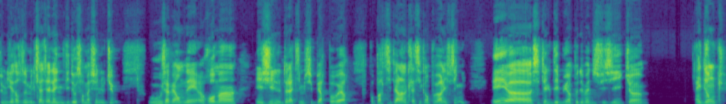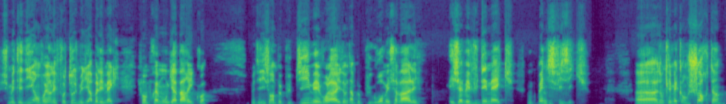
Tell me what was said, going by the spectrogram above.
2014-2015, j'avais une vidéo sur ma chaîne YouTube où j'avais emmené Romain et Gilles de la team Super Power pour participer à l'Arnold Classic en powerlifting. Et c'était le début un peu de men's physique. et donc, je m'étais dit, en voyant les photos, je me dis, ah bah les mecs, ils font près mon gabarit, quoi. Je dit, ils sont un peu plus petits, mais voilà, ils doivent être un peu plus gros, mais ça va aller. Et j'avais vu des mecs, donc men's physique, euh, donc les mecs en short, hein,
